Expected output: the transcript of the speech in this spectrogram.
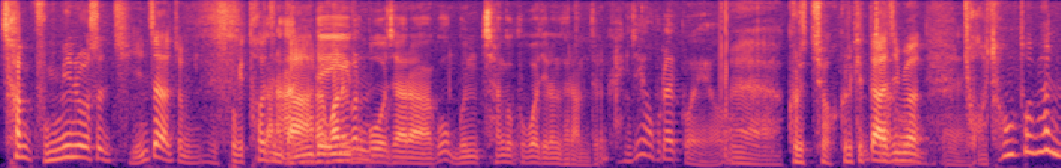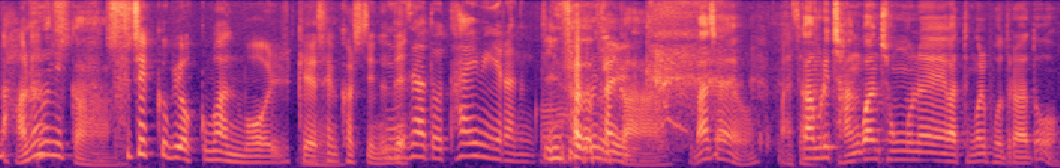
참 국민으로서 진짜 좀 속이 그러니까 터진다라고 안대희 하는 건 후보자라고 문창국 후보자 이런 사람들은 굉장히 억울할 거예요. 예, 그렇죠. 그렇게 따지면 예. 저 정도면 나는 그러니까. 수제급이었구만 뭐 이렇게 생각할 수 있는데 인사도 타이밍이라는 거. 인사도 그러니까 맞아요. 맞아. 그러니까 아무리 장관 청문회 같은 걸 보더라도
